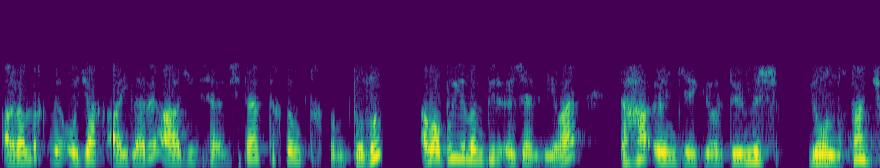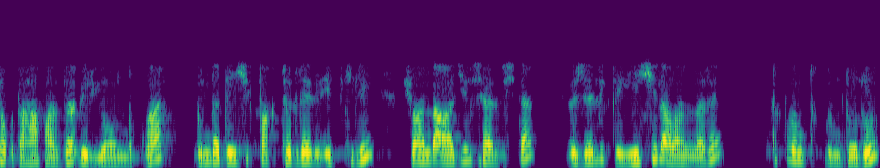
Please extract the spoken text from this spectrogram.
Aralık ve Ocak ayları acil servisler tıklım tıklım dolu. Ama bu yılın bir özelliği var. Daha önce gördüğümüz yoğunluktan çok daha fazla bir yoğunluk var. Bunda değişik faktörler etkili. Şu anda acil servisten özellikle yeşil alanları tıklım tıklım dolu.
